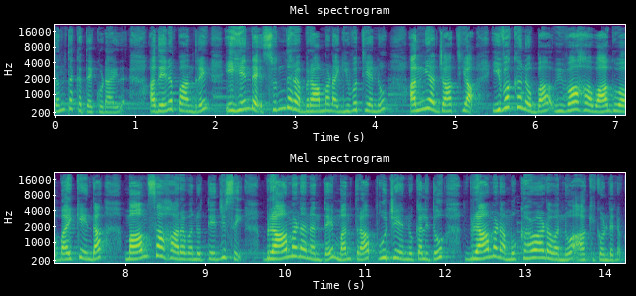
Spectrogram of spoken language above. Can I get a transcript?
ದಂತಕತೆ ಕೂಡ ಇದೆ. ಅದೇನಪ್ಪಾ ಅಂದ್ರೆ, ಈ ಹಿಂದೆ ಸುಂದರ ಬ್ರಾಹ್ಮಣ ಯುವತಿಯನ್ನು ಅನ್ಯ ಜಾತಿಯ ಯುವಕನೊಬ್ಬ ವಿವಾಹವಾಗುವ ಬಯಕೆಯಿಂದ ಮಾಂಸಾಹಾರವನ್ನು ತ್ಯಜಿಸಿ ಬ್ರಾಹ್ಮಣನಂತೆ ಮಂತ್ರ ಪೂಜೆಯನ್ನು ಕಲಿತು ಬ್ರಾಹ್ಮಣ ಮುಖವಾಡವನ್ನು ಹಾಕಿಕೊಂಡನು.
